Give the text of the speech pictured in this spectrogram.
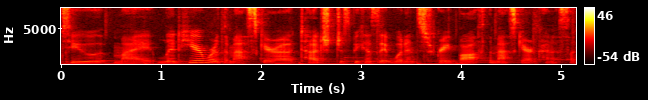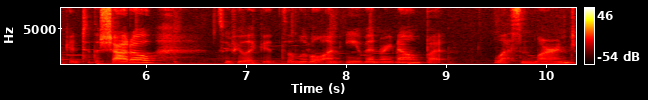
to my lid here where the mascara touched just because it wouldn't scrape off. The mascara kind of sunk into the shadow. So I feel like it's a little uneven right now, but lesson learned.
